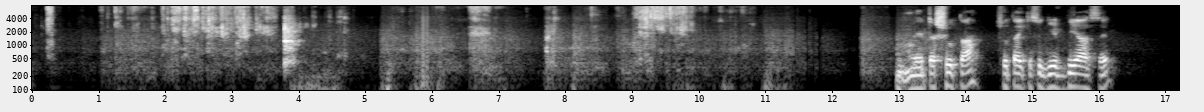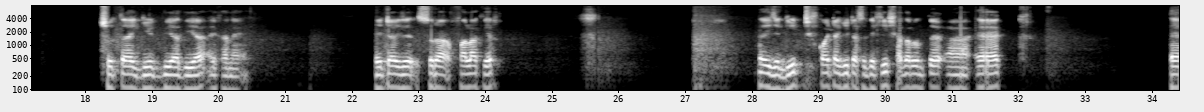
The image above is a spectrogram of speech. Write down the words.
এটা সুতা। সুতায় কিছু গিট দিয়া আছে। সুতায় গিট দিয়া দিয়া এখানে এটা ওই যে সুরা ফালাকের এই যে গিট, কয়টা গিট আছে দেখি। সাধারণত এক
